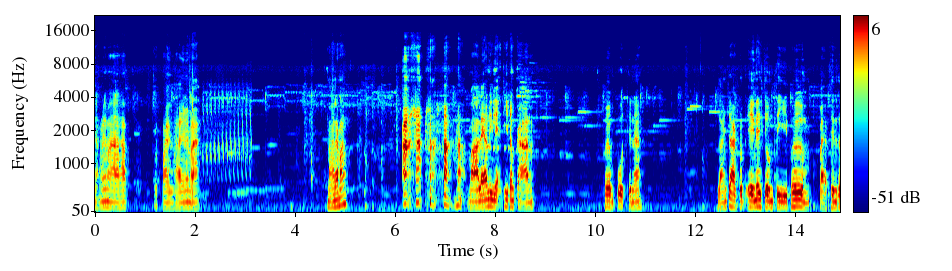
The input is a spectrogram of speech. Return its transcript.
ยังไม่มาครับรถไฟสุดท้ายไม่มา มาแล้วมั้งอะฮะฮะฮะฮะมาแล้วนี่แหละที่ต้องการ เพิ่มปุดเลยนะ หลังจากตนเองได้โจมตีเพิ่ม8%ส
